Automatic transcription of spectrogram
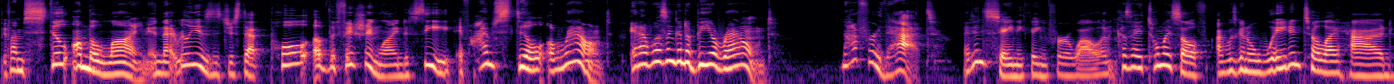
if I'm still on the line. And that really is just that pull of the fishing line to see if I'm still around. And I wasn't going to be around. Not for that. I didn't say anything for a while and because I told myself I was going to wait until I had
